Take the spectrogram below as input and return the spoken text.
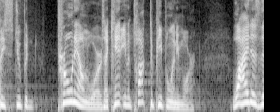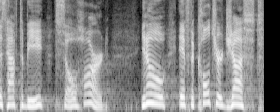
these stupid pronoun wars. I can't even talk to people anymore. Why does this have to be so hard? You know, if the culture just,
